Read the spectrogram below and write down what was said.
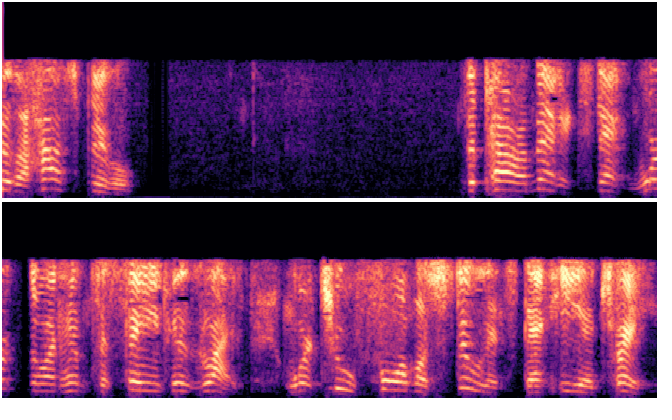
to the hospital, the paramedics that worked on him to save his life were two former students that he had trained.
